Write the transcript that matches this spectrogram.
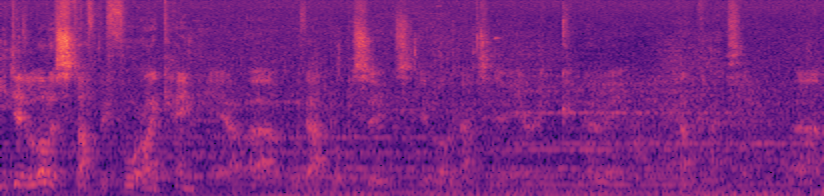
He did a lot of stuff before I came here um, with outdoor pursuits. He did a lot of mountaineering, canoeing, that kind of thing. Um,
